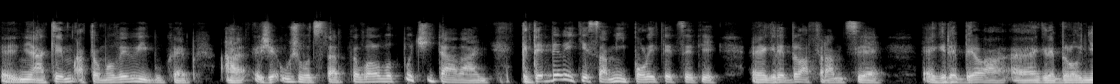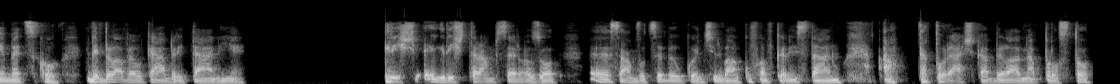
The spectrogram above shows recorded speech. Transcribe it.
eh, nějakým atomovým výbuchem a že už odstartoval odpočítávání. Kde byli ti samí politici, ty, eh, kde byla Francie, eh, kde, byla, kde bylo Německo, kde byla Velká Británie? Když, když Trump se rozhodl sám od sebe ukončit válku v Afganistánu a ta porážka byla naprosto,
